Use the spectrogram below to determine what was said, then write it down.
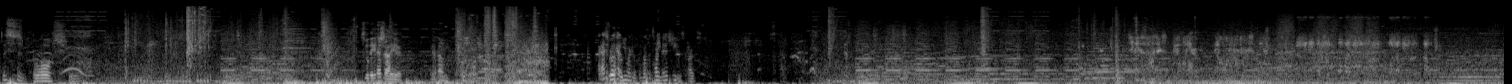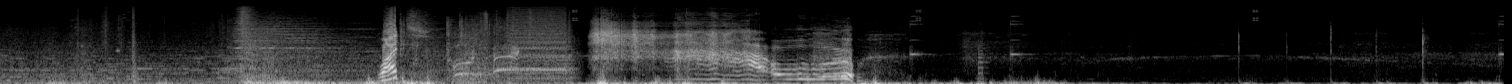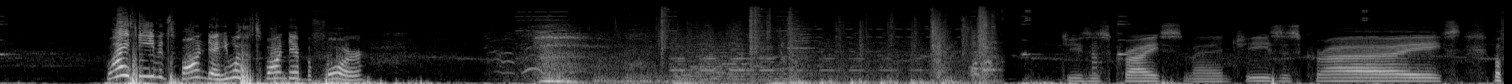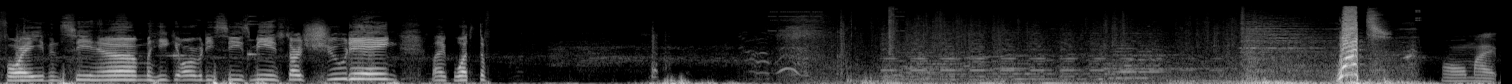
This is bullshit. So we got shot here. Um, What? Why is he even spawned there? He wasn't spawned there before. Jesus Christ, man. Jesus Christ. Before I even see him, he already sees me and starts shooting. Like, what the. What? Oh my.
